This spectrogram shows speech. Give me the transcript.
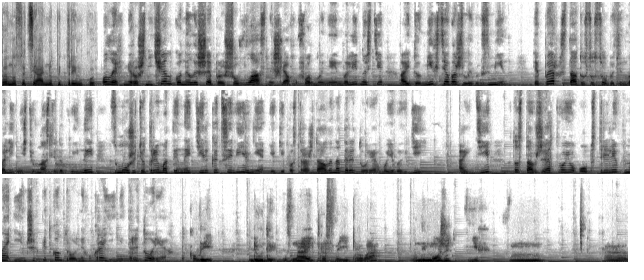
певну соціальну підтримку. Олег Мірошніченко не лише пройшов власний шлях оформлення інвалідності, а й домігся важливих змін. Тепер статус особи з інвалідністю внаслідок війни зможуть отримати не тільки цивільні, які постраждали на територіях бойових дій, а й ті, хто став жертвою обстрілів на інших підконтрольних Україні територіях. коли люди знають про свої права, вони можуть їх е,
